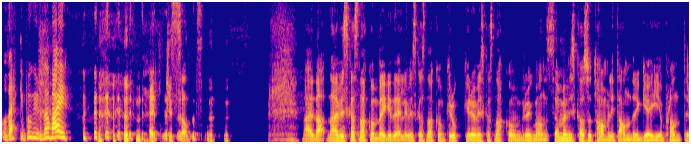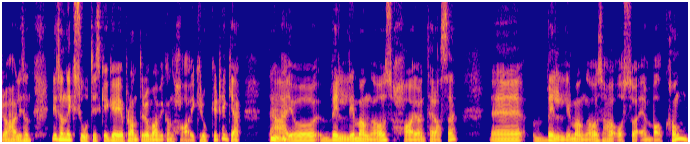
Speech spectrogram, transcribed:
Og det er ikke på grunn av meg. Nei, ikke sant. Nei da. Nei, vi skal snakke om begge deler. Vi skal snakke om krukker og vi skal snakke om brugmansia, men vi skal også ta med litt andre gøye planter og ha litt sånn, litt sånn eksotiske gøye planter og hva vi kan ha i krukker, tenker jeg. Det Mm. er jo veldig mange av oss har jo en terrasse. Eh, veldig mange av oss har også en balkong.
